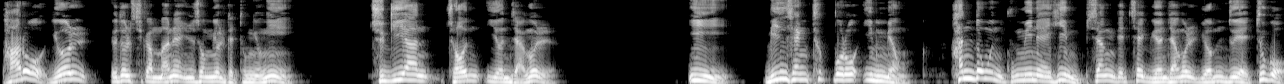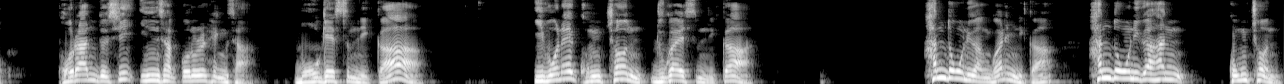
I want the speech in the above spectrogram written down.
바로 18시간 만에 윤석열 대통령이 주기한 전 위원장을 이 민생특보로 임명, 한동훈 국민의힘 비상대책위원장을 염두에 두고 보란 듯이 인사권을 행사. 뭐겠습니까? 이번에 공천 누가 했습니까? 한동훈이가 한 거 아닙니까? 한동훈이가 한 공천.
